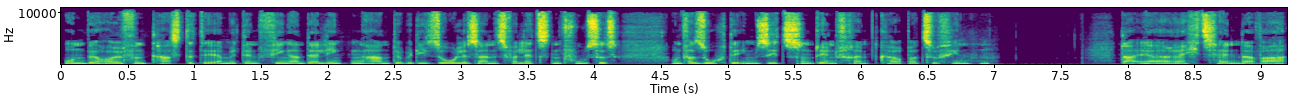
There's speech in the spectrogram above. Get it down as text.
Unbeholfen tastete er mit den Fingern der linken Hand über die Sohle seines verletzten Fußes und versuchte im Sitzen den Fremdkörper zu finden. Da er Rechtshänder war,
